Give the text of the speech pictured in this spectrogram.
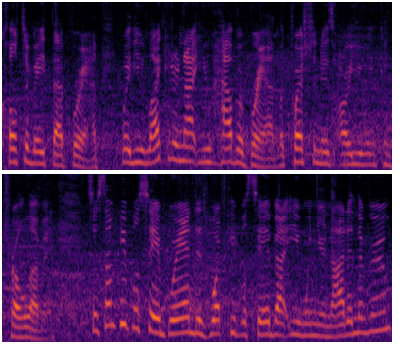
cultivate that brand. Whether you like it or not, you have a brand. The question is, are you in control of it? So some people say brand is what people say about you when you're not in the room.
